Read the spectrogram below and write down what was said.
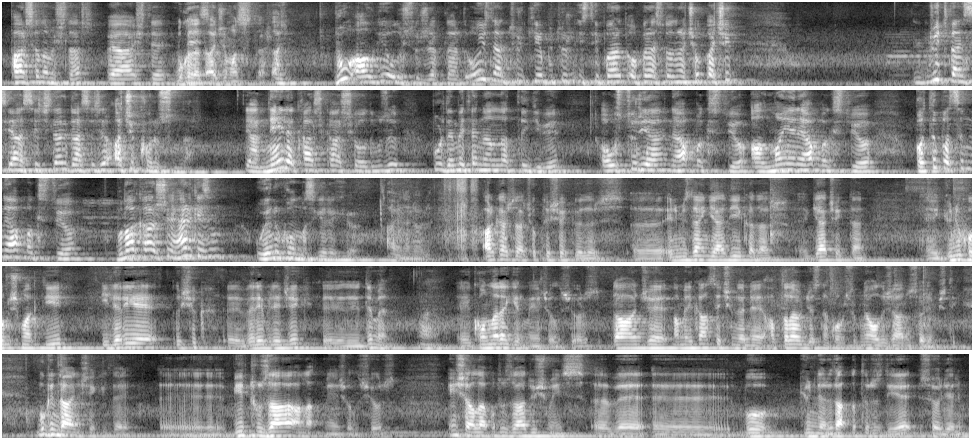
parçalamışlar veya işte Bu kadar neyse. acımasızlar. Ac- Bu algıyı oluşturacaklardı. O yüzden Türkiye bu tür istihbarat operasyonlarına çok açık. Lütfen siyasetçiler, gazeteciler açık konuşsunlar. Yani neyle karşı karşıya olduğumuzu burada Mete'nin anlattığı gibi Avusturya ne yapmak istiyor, Almanya ne yapmak istiyor, Batı basın ne yapmak istiyor. Buna karşı herkesin uyanık olması gerekiyor. Aynen öyle. Arkadaşlar çok teşekkür ederiz. Ee, elimizden geldiği kadar e, gerçekten e, günü konuşmak değil, ileriye ışık e, verebilecek e, değil mi? E, konulara girmeye çalışıyoruz. Daha önce Amerikan seçimlerini haftalar öncesinde konuştuk, ne olacağını söylemiştik. Bugün de aynı şekilde e, bir tuzağı anlatmaya çalışıyoruz. İnşallah bu tuzağa düşmeyiz e, ve e, bu günleri de atlatırız diye söyleyelim.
